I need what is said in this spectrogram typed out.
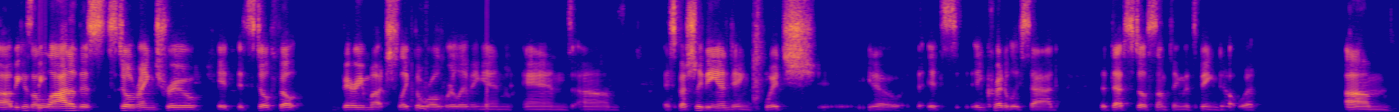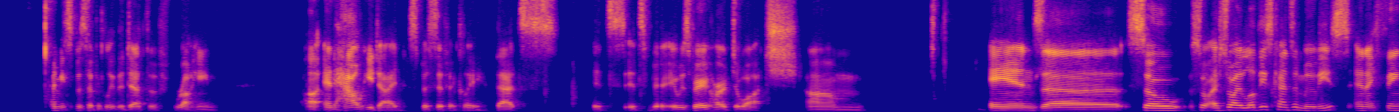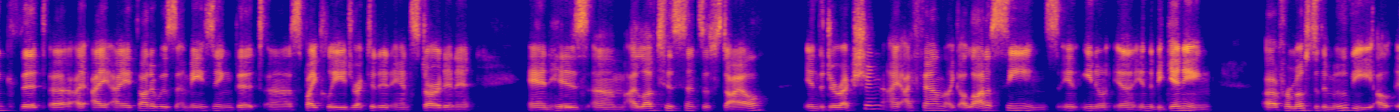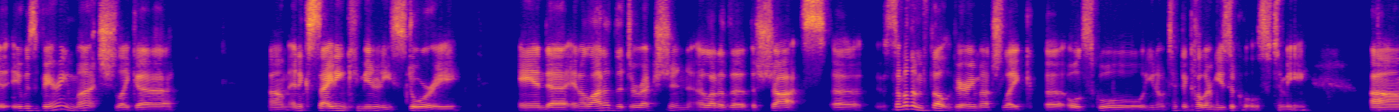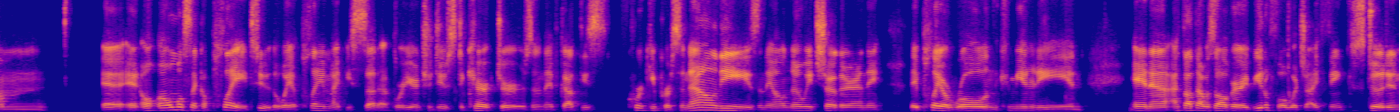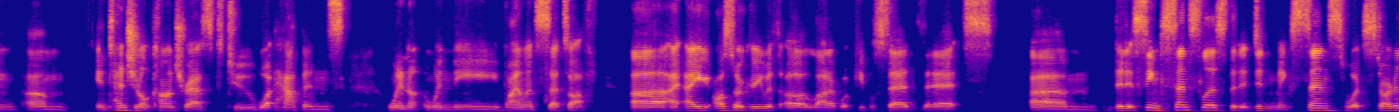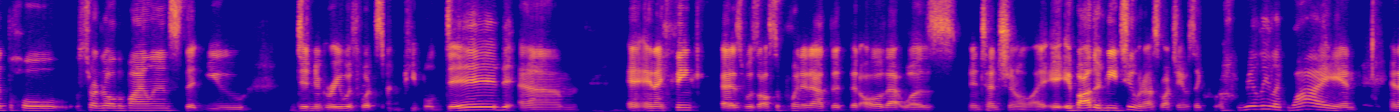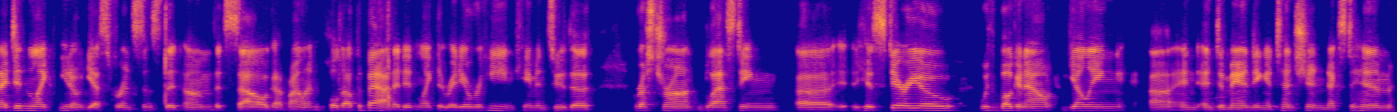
Uh, because a lot of this still rang true. It, it still felt very much like the world we're living in and um, especially the ending which you know it's incredibly sad that that's still something that's being dealt with. Um, i mean specifically the death of raheem uh, and how he died specifically. That's it's it's very it was very hard to watch. Um, and uh, so so I so I love these kinds of movies, and I think that uh, I, I I thought it was amazing that uh, Spike Lee directed it and starred in it, and his um, I loved his sense of style in the direction. I, I found like a lot of scenes in you know in, in the beginning uh, for most of the movie, it, it was very much like a um, an exciting community story and uh, and a lot of the direction, a lot of the the shots, uh, some of them felt very much like uh, old school, you know, Technicolor musicals to me. Um, and almost like a play too, the way a play might be set up, where you're introduced to characters and they've got these quirky personalities and they all know each other and they they play a role in the community and and uh, I thought that was all very beautiful, which I think stood in um, intentional contrast to what happens when when the violence sets off. Uh, I, I also agree with a lot of what people said that um, that it seemed senseless, that it didn't make sense what started the whole started all the violence, that you didn't agree with what certain people did, um, and, and I think, as was also pointed out, that that all of that was intentional. It, it bothered me too when I was watching. I was like, really, like why? And and I didn't like, you know, yes, for instance, that um, that Sal got violent and pulled out the bat. I didn't like that Radio Raheem came into the restaurant blasting uh, his stereo with bugging out, yelling uh, and and demanding attention next to him.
